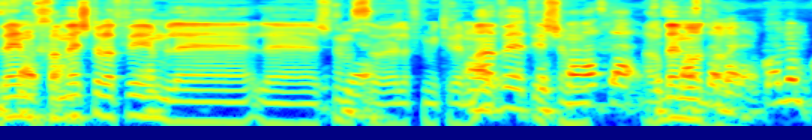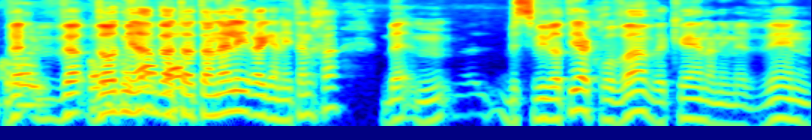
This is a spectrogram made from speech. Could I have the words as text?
בין 5,000 ל-12,000 מקרי מוות, יש שם הרבה מאוד דברים. ועוד מילה, ואתה תענה לי, רגע, אני אתן לך. בסביבתי הקרובה, וכן, אני מבין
